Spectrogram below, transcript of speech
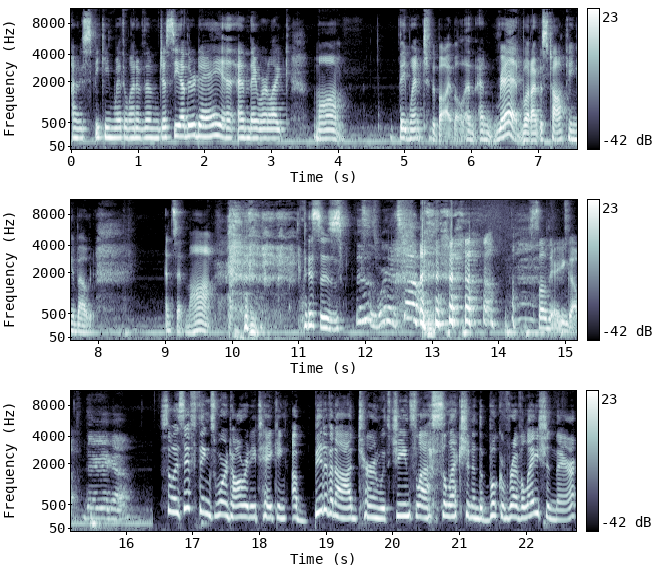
I was speaking with one of them just the other day, and, and they were like, "Mom," they went to the Bible and and read what I was talking about, and said, "Mom, this is." This is weird stuff. So there you go. There you go. So, as if things weren't already taking a bit of an odd turn with Jean's last selection in the Book of Revelation, there,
